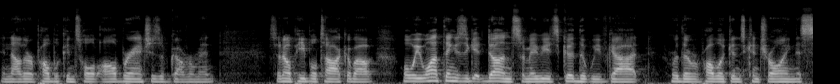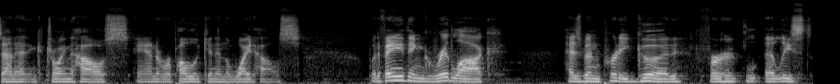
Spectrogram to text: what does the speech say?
and now the Republicans hold all branches of government. So I know people talk about, well, we want things to get done, so maybe it's good that we've got where the Republicans controlling the Senate and controlling the House and a Republican in the White House. But if anything, gridlock has been pretty good for at least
